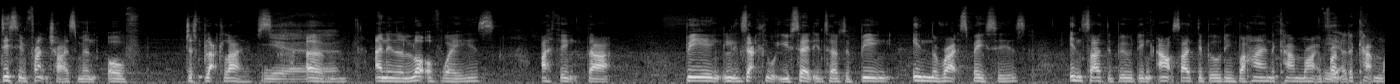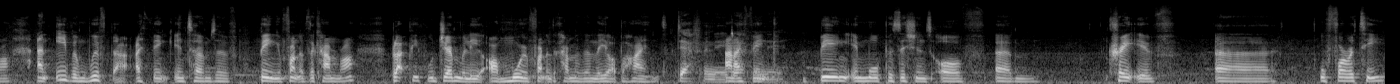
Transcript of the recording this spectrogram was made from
disenfranchisement of just black lives. Yeah. Um, and in a lot of ways, I think that being exactly what you said in terms of being in the right spaces, inside the building, outside the building, behind the camera, in front Yeah. of the camera, and even with that, I think in terms of being in front of the camera, black people generally are more in front of the camera than they are behind. Definitely. and definitely. I think being in more positions of um, creative uh, authority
